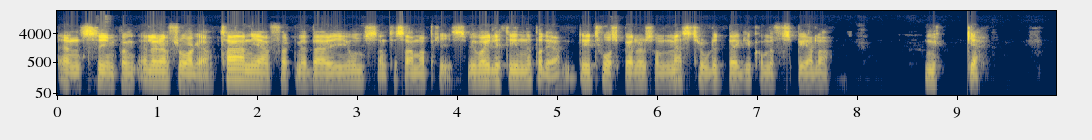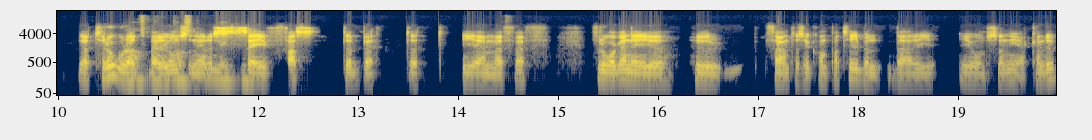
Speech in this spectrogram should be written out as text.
en synpunkt, eller en fråga. Tern jämfört med Berg Jonsson till samma pris. Vi var ju lite inne på det. Det är två spelare som mest troligt bägge kommer få spela mycket. Jag tror Ja, att Berg Jonsson är det safeaste bettet i MFF. Frågan är ju hur fantasy-kompatibel Berg Jonsson är. Kan du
